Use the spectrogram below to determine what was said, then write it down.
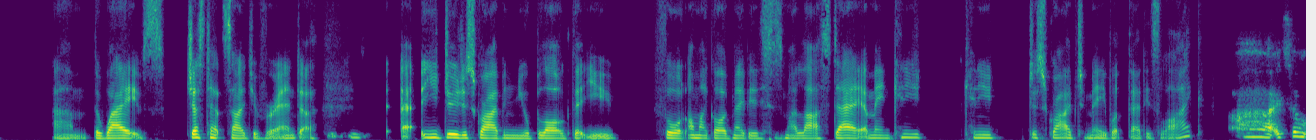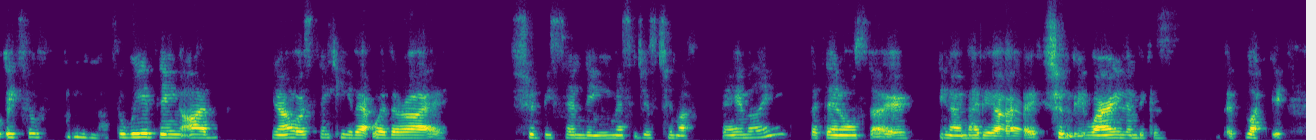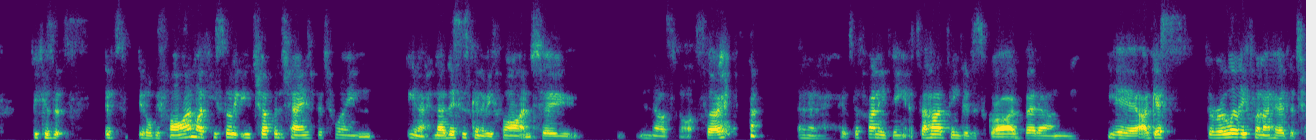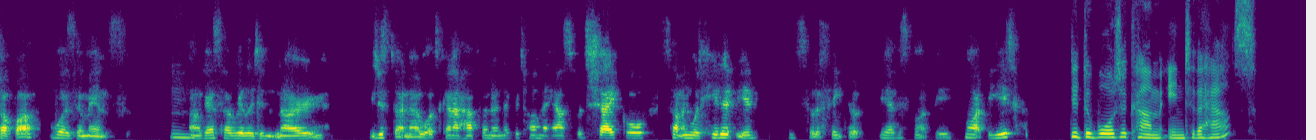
um, the waves just outside your veranda. Mm-hmm. Uh, you do describe in your blog that you thought, "Oh my God, maybe this is my last day." I mean, can you can you describe to me what that is like? Ah, it's a it's a it's a weird thing. I, you know, I was thinking about whether I should be sending messages to my family but then also, you know, maybe I shouldn't be worrying them because, it, like, it, because it's it's it'll be fine. Like you sort of you chop and change between, you know, no, this is going to be fine to, no, it's not. So I don't know. It's a funny thing. It's a hard thing to describe, but um, yeah, I guess the relief when I heard the chopper was immense. Mm. I guess I really didn't know. You just don't know what's going to happen, and every time the house would shake or something would hit it, you'd, you'd sort of think that yeah, this might be might be it. Did the water come into the house?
